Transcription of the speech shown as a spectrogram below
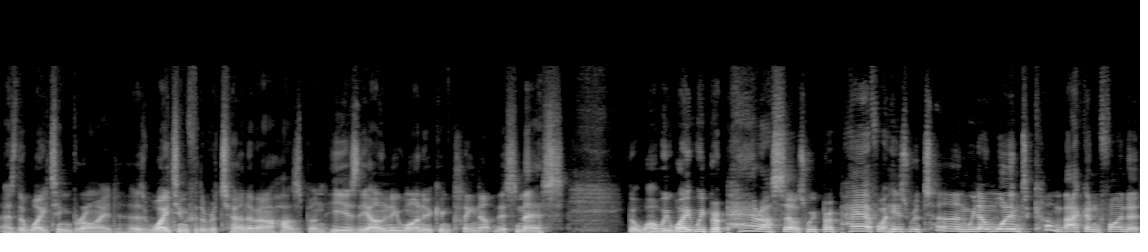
as the waiting bride, as waiting for the return of our husband. He is the only one who can clean up this mess. But while we wait, we prepare ourselves. We prepare for his return. We don't want him to come back and find a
